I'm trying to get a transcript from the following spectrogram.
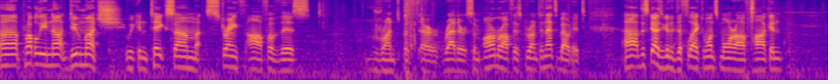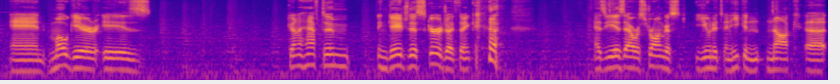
uh, probably not do much. We can take some strength off of this grunt, but or rather some armor off this grunt, and that's about it. Uh, this guy's going to deflect once more off Hakon. And Mogir is going to have to engage this Scourge, I think. As he is our strongest unit, and he can knock uh,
